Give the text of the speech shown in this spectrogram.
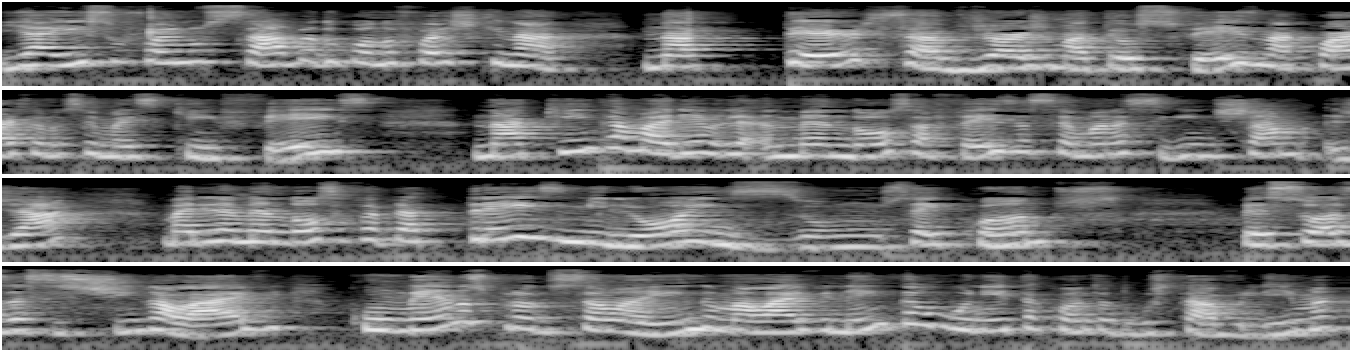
E aí isso foi no sábado, quando foi acho que na, na terça, Jorge Matheus fez. Na quarta, eu não sei mais quem fez. Na quinta, Maria Mendonça fez. A semana seguinte, já, Marília Mendonça foi para 3 milhões, não sei quantos, pessoas assistindo a live. Com menos produção ainda. Uma live nem tão bonita quanto a do Gustavo Lima.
